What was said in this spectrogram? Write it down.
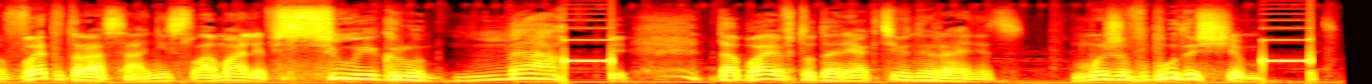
В этот раз они сломали всю игру нахуй, добавив туда реактивный ранец. Мы же в будущем, блядь.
